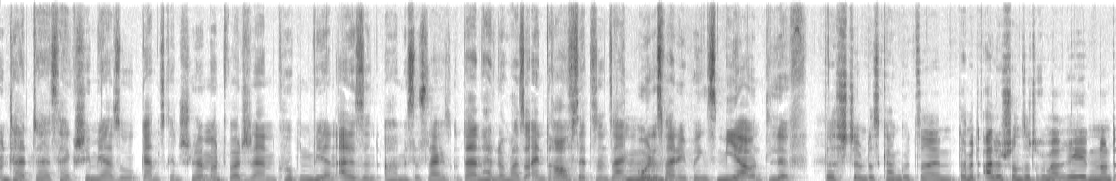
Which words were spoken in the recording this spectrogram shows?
und hat das halt geschrieben, ja, so ganz, ganz schlimm und wollte dann gucken, wie dann alle sind, oh, Mrs. Lagos. Und dann halt nochmal so einen draufsetzen und sagen, Mhm. oh, das waren übrigens Mia und Liv. Das stimmt, das kann gut sein. Damit alle schon so drüber reden und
